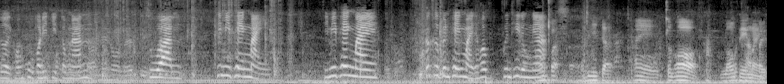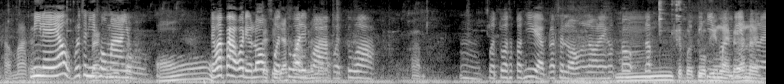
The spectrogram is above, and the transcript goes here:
เกิดของปู่ปริจิตรตรงนั้น ส่วนที่มีเพลงใหม่ ที่มีเพลงใหม่ ก็คือเป็นเพลงใหม่เฉพาะพื้นที่ตรงเนี้ยนี่จะให้ต้นอ้อร้องเพลงใหม่ไปถามมากมีแล้วพุทธนีโทรมาอยู่อ๋อแต่ว่าป้าว่าเดี๋ยวลองเปิดตัวดีกว่า เปิดตัวครับ อืมเปิดตัวตอนที่แบบเราฉลองเราอะไรเขาอืก็รับมจะเปิดตัวเพลงใหม่แบบนั้นเลยพิธีปิดอะไร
